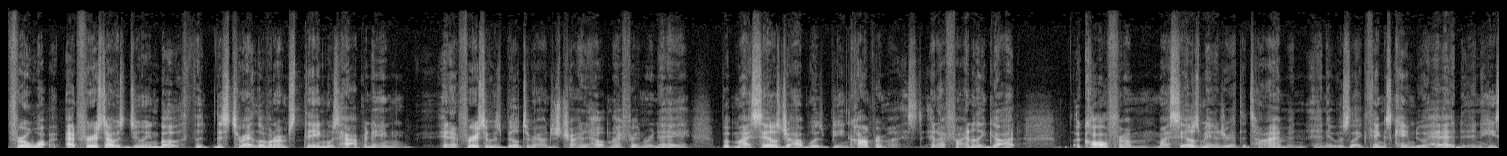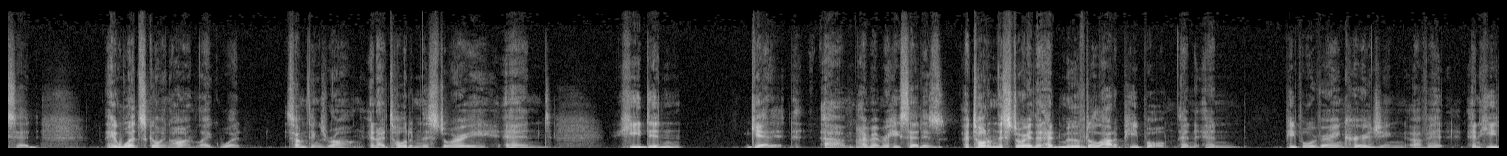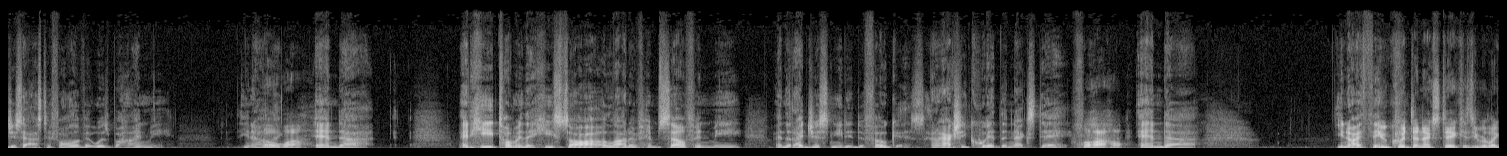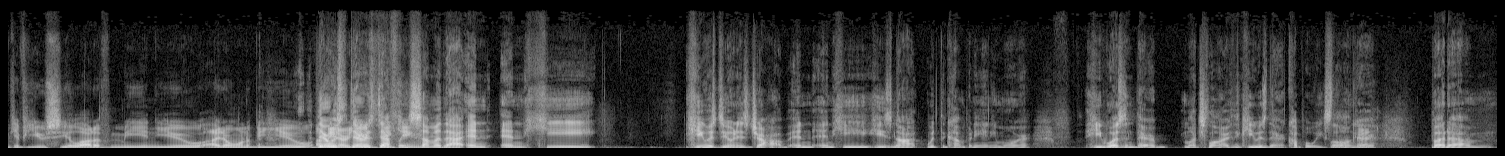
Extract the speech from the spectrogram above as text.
for a while, at first I was doing both. The, this to write love on arms thing was happening, and at first it was built around just trying to help my friend Renee. But my sales job was being compromised, and I finally got a call from my sales manager at the time, and and it was like things came to a head, and he said, "Hey, what's going on? Like what? Something's wrong." And I told him this story, and he didn't get it. Um, I remember he said is I told him this story that had moved a lot of people and and people were very encouraging of it and he just asked if all of it was behind me. You know, Oh, like- wow. And uh and he told me that he saw a lot of himself in me and that I just needed to focus. And I actually quit the next day. Wow. And uh you know, I think You quit the next day because you were like, if you see a lot of me and you, I don't want to be you. I there mean, was there was definitely some of that and and he he was doing his job and and he he's not with the company anymore he wasn't there much longer i think he was there a couple weeks Oh, okay. longer but um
